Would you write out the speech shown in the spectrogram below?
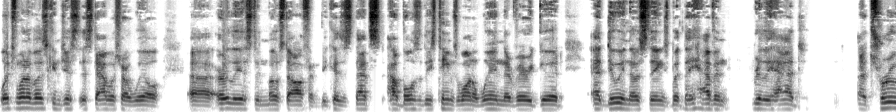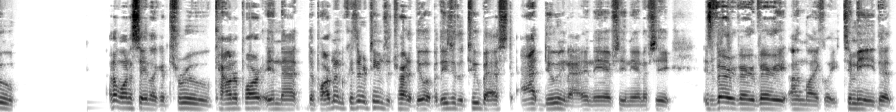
which one of us can just establish our will uh, earliest and most often because that's how both of these teams want to win. They're very good at doing those things, but they haven't really had a true I don't want to say like a true counterpart in that department because there are teams that try to do it, but these are the two best at doing that in the AFC and the NFC. It's very, very, very unlikely to me that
